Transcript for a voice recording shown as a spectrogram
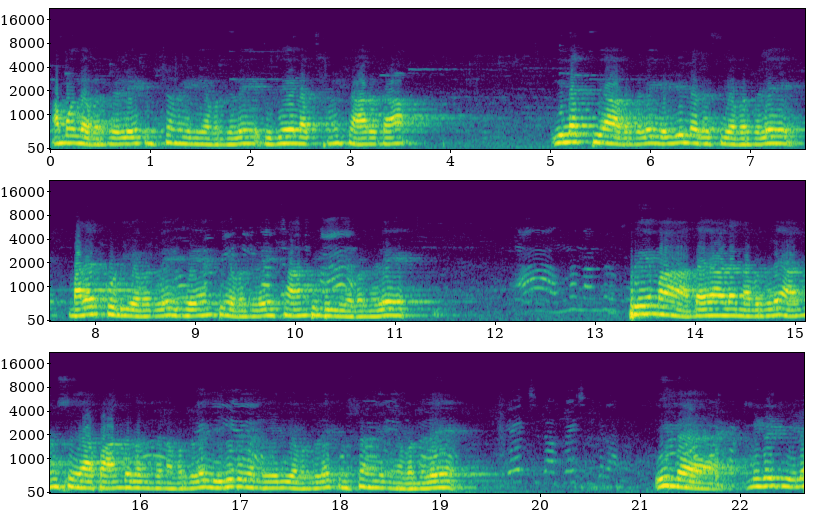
அமுல் அவர்களே கிருஷ்ணவேணி அவர்களே விஜயலட்சுமி சாரதா இலக்கியா அவர்களே எழிலரசி அவர்களே மலர்கொடி அவர்களே ஜெயந்தி அவர்களே சாந்திபில்லி அவர்களே பிரேமா தயாளன் அவர்களே அனுசுயா பாண்டவங்கன் அவர்களே இருதய மேரி அவர்களே கிருஷ்ணவேணி அவர்களே இந்த நிகழ்ச்சியில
